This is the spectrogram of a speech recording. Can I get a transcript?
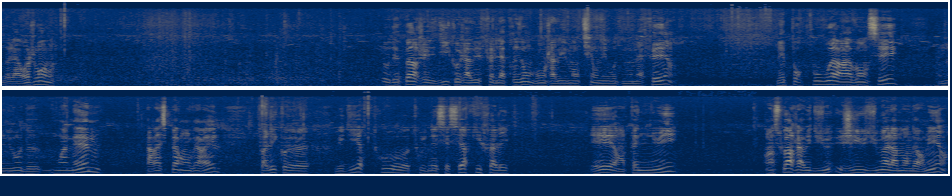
de la rejoindre. Au départ, j'ai dit que j'avais fait de la prison. Bon, j'avais menti au niveau de mon affaire. Mais pour pouvoir avancer au niveau de moi-même, par respect envers elle, il fallait que lui dire tout, tout le nécessaire qu'il fallait. Et en pleine nuit, un soir, j'ai eu du mal à m'endormir,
